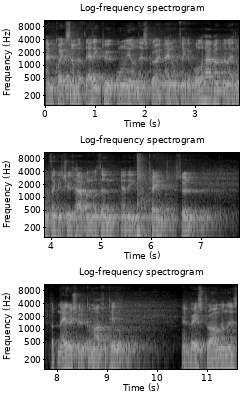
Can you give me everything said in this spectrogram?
I'm quite sympathetic to only on this ground. I don't think it will happen, and I don't think it should happen within any time soon. But neither should it come off the table. I'm very strong on this.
